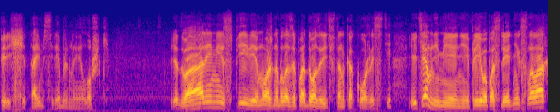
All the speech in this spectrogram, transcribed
пересчитаем серебряные ложки. Едва ли мисс Пиви можно было заподозрить в тонкокожести, и тем не менее при его последних словах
